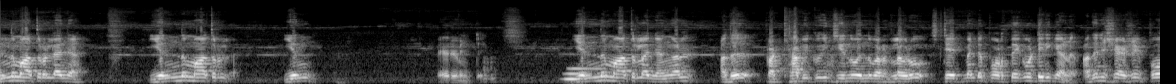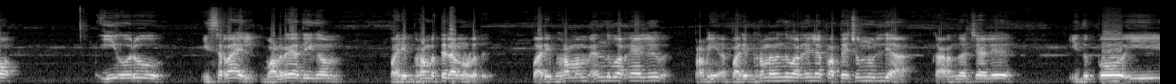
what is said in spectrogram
എന്ന് മാത്രമല്ല ഞാൻ എന്ന് മാത്രമല്ല ഒരു മിനിറ്റ്. എന്ന് മാത്രമല്ല ഞങ്ങൾ അത് പ്രഖ്യാപിക്കുകയും ചെയ്യുന്നു എന്ന് പറഞ്ഞിട്ടുള്ള ഒരു സ്റ്റേറ്റ്മെന്റ് പുറത്തേക്ക് വിട്ടിരിക്കുകയാണ്. അതിനുശേഷം ഇപ്പോ ഈ ഒരു ഇസ്രായേൽ വളരെയധികം പരിഭ്രമത്തിലാണുള്ളത്. പരിഭ്രമം എന്ന് പറഞ്ഞാൽ പരിഭ്രമം എന്ന് പറഞ്ഞാൽ പ്രത്യേകിച്ചൊന്നുമില്ല. കാരണം എന്താ വെച്ചാൽ ഇതിപ്പോ ഈ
